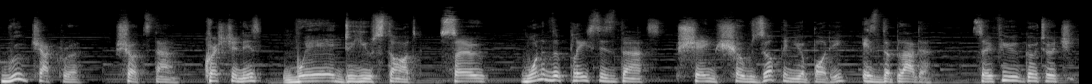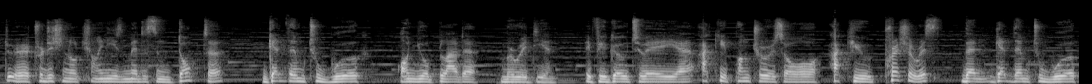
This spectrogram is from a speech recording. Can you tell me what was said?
root chakra shuts down. Question is, where do you start? So one of the places that shame shows up in your body is the bladder. So if you go to a, a traditional Chinese medicine doctor, get them to work on your bladder meridian. If you go to a uh, acupuncturist or acupressurist, then get them to work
